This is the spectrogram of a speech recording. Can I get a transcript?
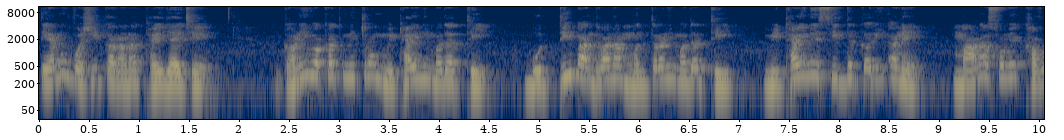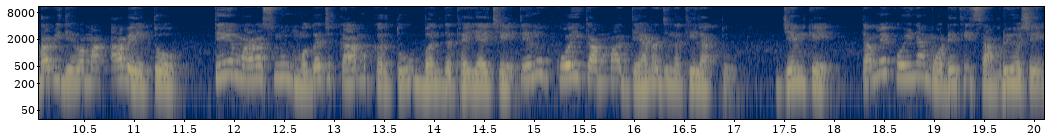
તેનું વશીકરણ થઈ જાય છે. ઘણી વખત મિત્રો મીઠાઈની મદદથી, બુદ્ધિ બાંધવાના મંત્રની મદદથી મીઠાઈને સિદ્ધ કરી અને માણસોને ખવડાવી દેવામાં આવે તો તે માણસનું મગજ કામ કરતું બંધ થઈ જાય છે. તેનું કોઈ કામમાં ધ્યાન જ નથી લાગતું. જેમ કે, તમે કોઈના મોઢેથી સાંભળ્યું હશે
